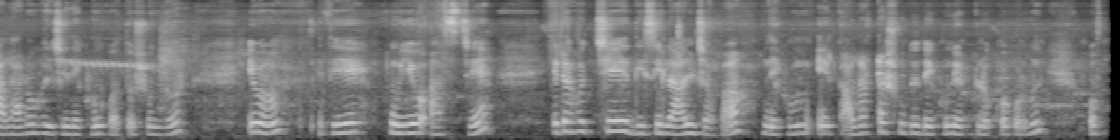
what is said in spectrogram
কালারও হয়েছে, দেখুন কত সুন্দর। এবং এতে কুঁড়িও আসছে। এটা হচ্ছে দিসি লাল জবা। দেখুন, এর কালারটা শুধু দেখুন, একটু লক্ষ্য করুন। কত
